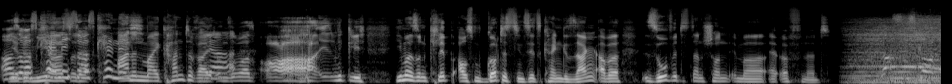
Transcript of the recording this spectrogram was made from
Oh, sowas Jeremias kenn ich, sowas kenn ich. Annenmai Kantereit Ja. und sowas. Oh, wirklich. Hier mal so ein Clip aus dem Gottesdienst, jetzt kein Gesang, aber so wird es dann schon immer eröffnet. Lass uns Gott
